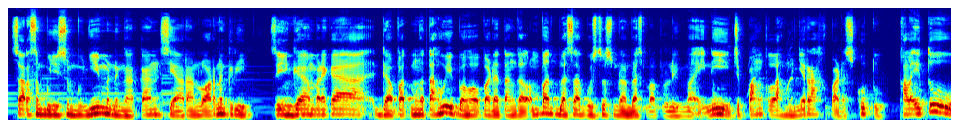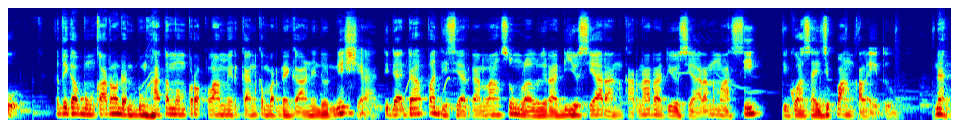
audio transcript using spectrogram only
secara sembunyi-sembunyi mendengarkan siaran luar negeri. Sehingga mereka dapat mengetahui bahwa pada tanggal 14 Agustus 1945 ini Jepang telah menyerah kepada sekutu. Kala itu ketika Bung Karno dan Bung Hatta memproklamirkan kemerdekaan Indonesia tidak dapat disiarkan langsung melalui radio siaran karena radio siaran masih dikuasai Jepang kala itu. Nah,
